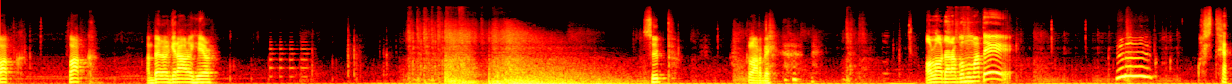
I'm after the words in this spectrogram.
Fuck. Fuck. I'm better get out of here. Sip. Kelar deh. Allah, darah gua mau mati. Ostet.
